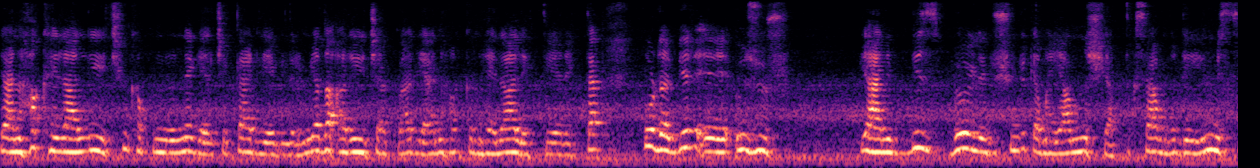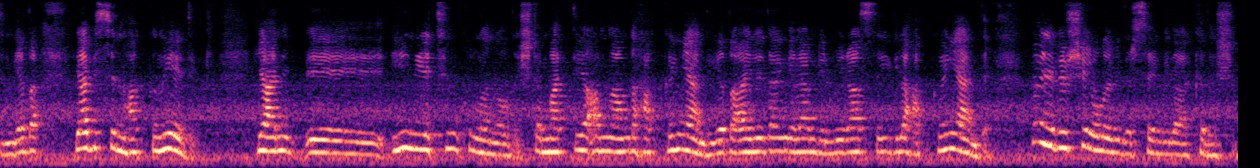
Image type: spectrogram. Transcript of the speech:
Yani hak helalliği için kapının önüne gelecekler diyebilirim. Ya da arayacaklar yani hakkını helal et diyerekten. Burada bir e, özür yani biz böyle düşündük ama yanlış yaptık. Sen bu değil misin? Ya da ya biz senin hakkını yedik. Yani e, iyi niyetin kullanıldı. İşte maddi anlamda hakkın yendi ya da aileden gelen bir mirasla ilgili hakkın yendi. Böyle bir şey olabilir sevgili arkadaşım.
